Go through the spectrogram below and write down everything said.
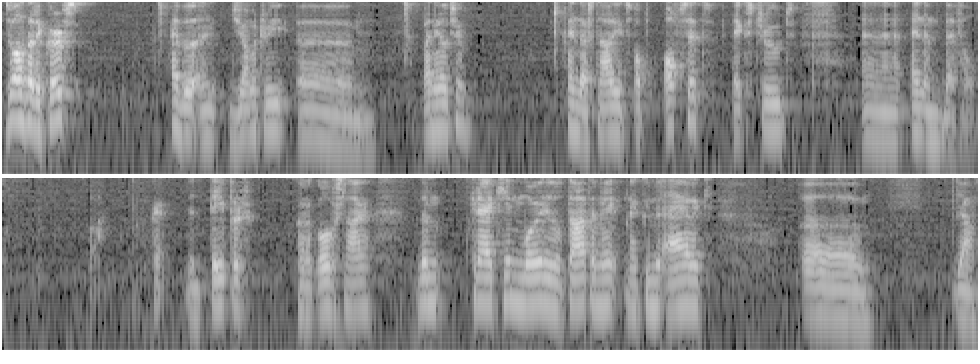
Zoals bij de curves hebben we een geometry uh, paneeltje. En daar staat iets op offset, extrude uh, en een bevel. Okay. De taper ga ik overslagen. Dan krijg ik geen mooie resultaten mee. Dan kun je eigenlijk uh, ja,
